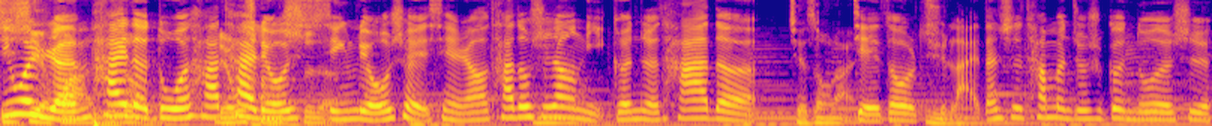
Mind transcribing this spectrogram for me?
因为人拍的多，他太流行流水线，然后他都是让你跟着他的节奏来，节奏去来，但是他们就是更多的是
